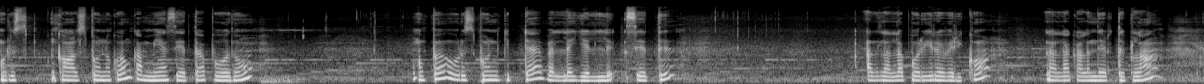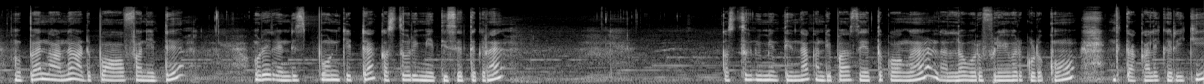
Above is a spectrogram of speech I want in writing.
ஒரு ஸ் கால் ஸ்பூனுக்கும் கம்மியாக சேர்த்தா போதும். இப்போ ஒரு ஸ்பூன் கிட்ட வெள்ளை எள்ளு சேர்த்து அது நல்லா பொரியிற வரைக்கும் நல்லா கலந்து எடுத்துக்கலாம். இப்போ நான் அடுப்பை ஆஃப் பண்ணிவிட்டு ஒரு ரெண்டு ஸ்பூன் கிட்ட கஸ்தூரி மேத்தி சேர்த்துக்கிறேன். கஸ்தூரி மேத்தி இருந்தால் கண்டிப்பாக சேர்த்துக்கோங்க. நல்லா ஒரு ஃப்ளேவர் கொடுக்கும். இந்த தக்காளி கறிக்கு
